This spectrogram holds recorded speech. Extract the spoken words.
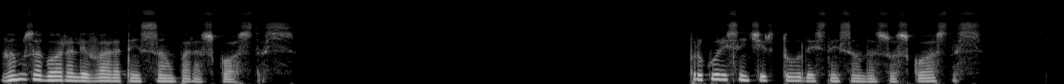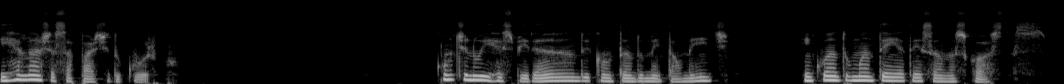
Vamos agora levar a atenção para as costas. Procure sentir toda a extensão das suas costas e relaxe essa parte do corpo. Continue respirando e contando mentalmente enquanto mantém a atenção nas costas.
